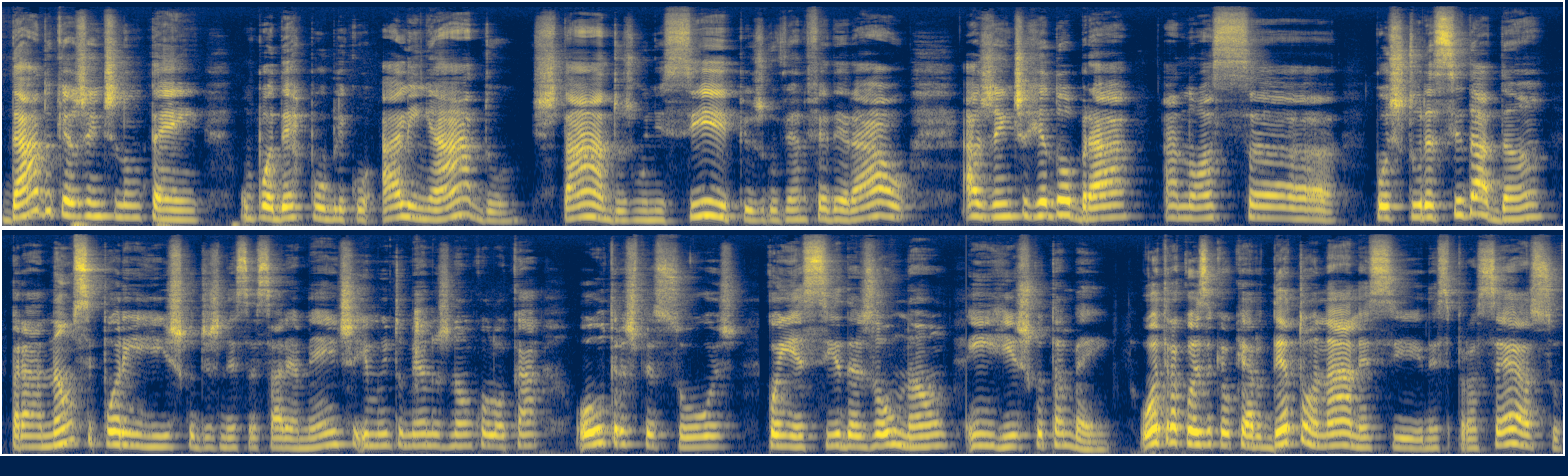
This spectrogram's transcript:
dado que a gente não tem um poder público alinhado, estados, municípios, governo federal, a gente redobrar a nossa postura cidadã para não se pôr em risco desnecessariamente e muito menos não colocar outras pessoas, conhecidas ou não, em risco também. Outra coisa que eu quero detonar nesse, nesse processo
